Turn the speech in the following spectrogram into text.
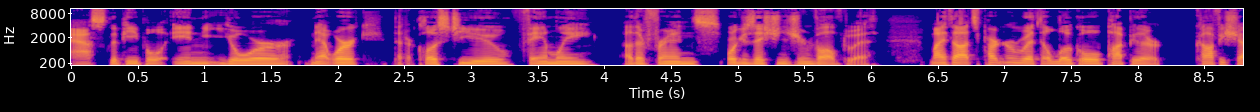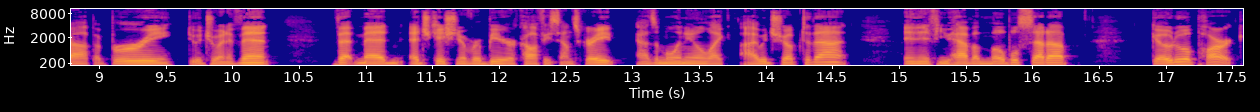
ask the people in your network that are close to you, family, other friends, organizations you're involved with. My thoughts partner with a local popular coffee shop, a brewery, do a joint event. Vet med, education over beer or coffee sounds great. As a millennial, like I would show up to that. And if you have a mobile setup, go to a park,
